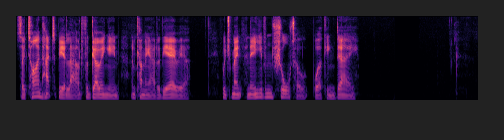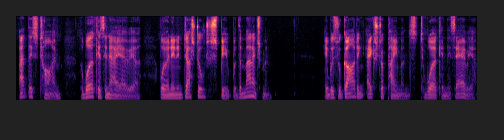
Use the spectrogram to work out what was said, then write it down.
so time had to be allowed for going in and coming out of the area, which meant an even shorter working day. At this time, the workers in our area were in an industrial dispute with the management. It was regarding extra payments to work in this area.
